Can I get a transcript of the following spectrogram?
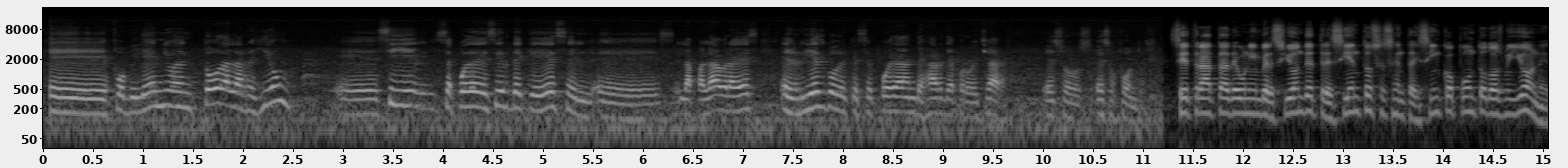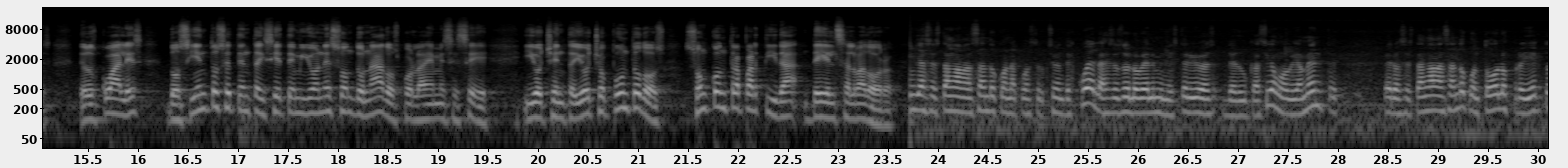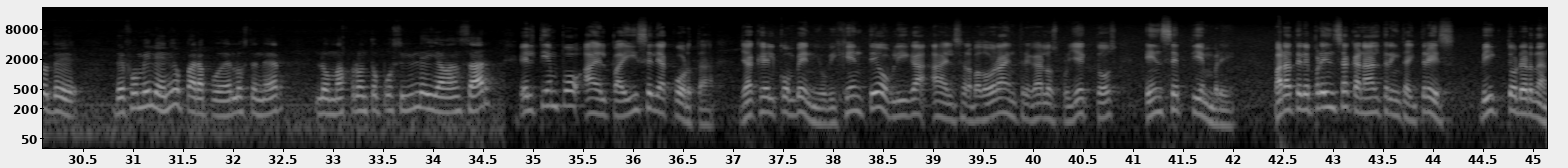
Fomilenio en toda la región, sí se puede decir de que es la palabra es el riesgo de que se puedan dejar de aprovechar esos, esos fondos. Se trata de una inversión de 365.2 millones, de los cuales 277 millones son donados por la MCC y 88.2 son contrapartida de El Salvador. Ya se están avanzando con la construcción de escuelas, eso lo ve el Ministerio de Educación, obviamente, pero se están avanzando con todos los proyectos de, de Fomilenio para poderlos tener lo más pronto posible y avanzar. El tiempo a el país se le acorta, ya que el convenio vigente obliga a El Salvador a entregar los proyectos en septiembre. Para Teleprensa, Canal 33, Víctor Hernández.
